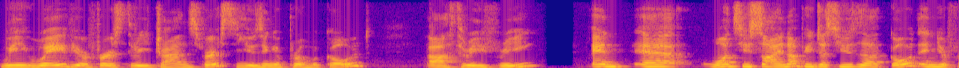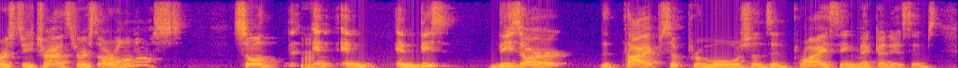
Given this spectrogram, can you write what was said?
we waive your first three transfers using a promo code, uh, three free. And uh, once you sign up, you just use that code and your first three transfers are on us. So hmm. in, in, in these, these are the types of promotions and pricing mechanisms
